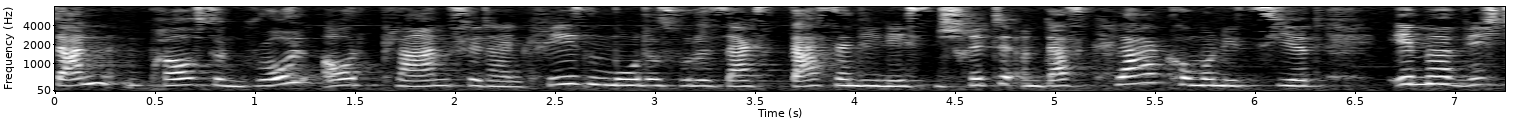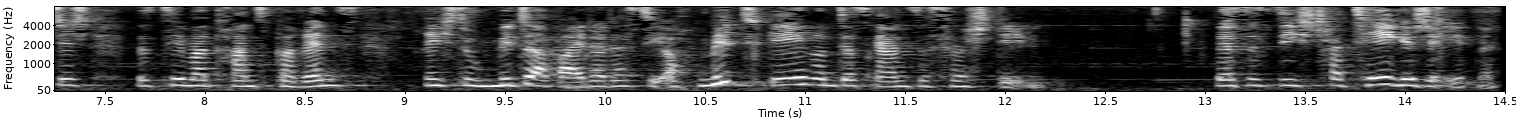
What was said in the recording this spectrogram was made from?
Dann brauchst du einen Rollout-Plan für deinen Krisenmodus, wo du sagst, das sind die nächsten Schritte und das klar kommuniziert. Immer wichtig, das Thema Transparenz Richtung Mitarbeiter, dass die auch mitgehen und das Ganze verstehen. Das ist die strategische Ebene.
